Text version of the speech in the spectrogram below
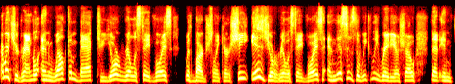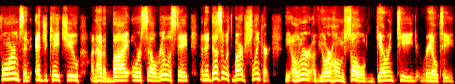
I'm Richard Randall, and welcome back to Your Real Estate Voice with Barb Schlinker. She is your real estate voice, and this is the weekly radio show that informs and educates you on how to buy or sell real estate. And it does it with Barb Schlinker, the owner of Your Home Sold Guaranteed Realty.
